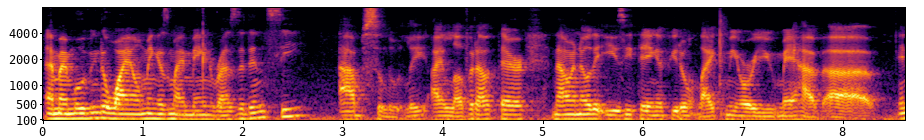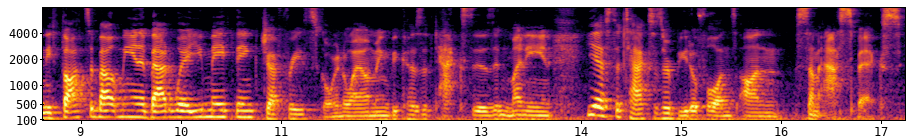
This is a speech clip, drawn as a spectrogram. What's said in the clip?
Am I moving to Wyoming as my main residency? absolutely. I love it out there. Now I know the easy thing if you don't like me or you may have uh, any thoughts about me in a bad way, you may think Jeffree's going to Wyoming because of taxes and money. And yes, the taxes are beautiful on, on some aspects,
